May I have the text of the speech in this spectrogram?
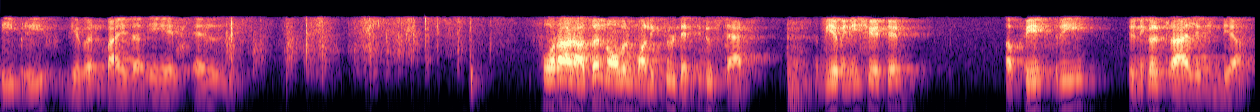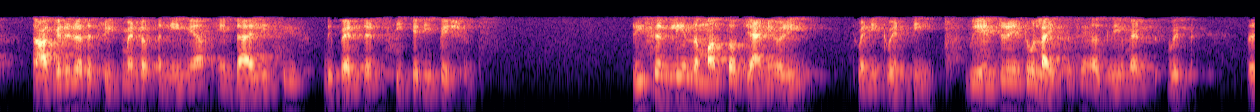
debrief given by the ASLD. For our other novel molecule, desidustat, we have initiated a phase 3 clinical trial in India targeted at the treatment of anemia in dialysis-dependent CKD patients. Recently, in the month of January 2020, we entered into a licensing agreement with the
